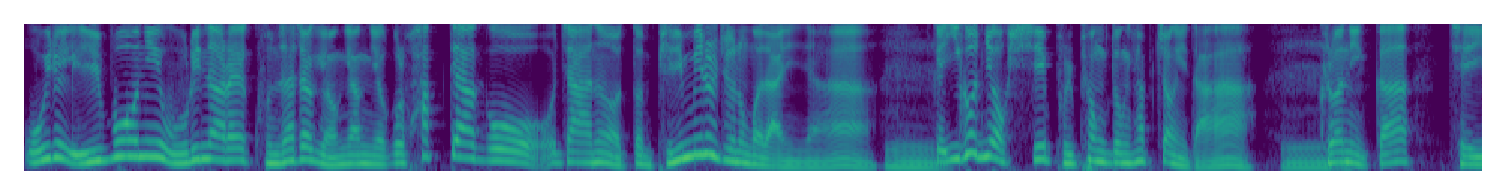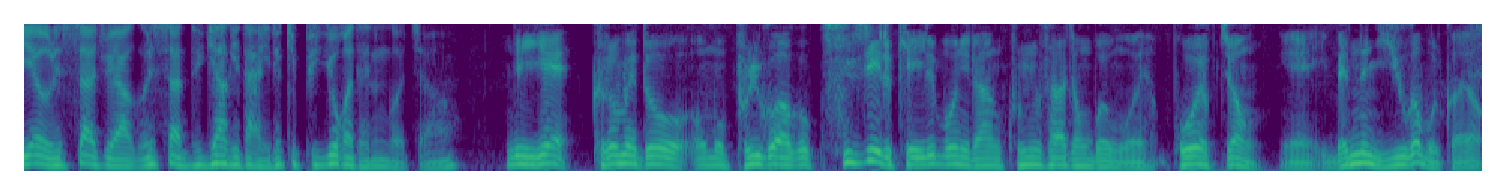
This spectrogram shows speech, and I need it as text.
오히려 일본이 우리나라의 군사적 영향력을 확대하고자 하는 어떤 빌미를 주는 것 아니냐. 음, 그러니까 이건 역시 불평등 협정이다. 음. 그러니까 제2의 을사조약, 을사늑약이다 이렇게 비교가 되는 거죠. 근데 이게 그럼에도 어, 뭐 불구하고 굳이 이렇게 일본이랑 군사 정보 뭐 보호 협정 예, 맺는 이유가 뭘까요?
